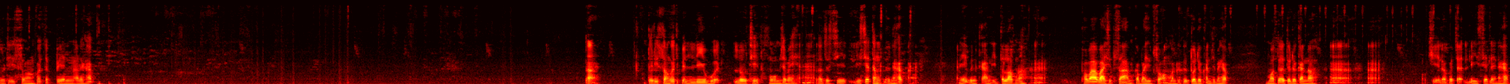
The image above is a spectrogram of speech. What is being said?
ตัวที่สองก็จะเป็นอะไรครับ ตัวที่สองก็จะเป็น reward rotate home ใช่ไหมเราจะรีเซ็ตทั้งหมดเลยนะครับ อันนี้เป็นการอินเตอร์ล็อกเนาะเพราะว่า y 13 กับ y 12 มันก็คือตัวเดียวกันใช่ไหมครับ มอเตอร์ตัวเดียวกันเนาะโอเค เราก็จะรีเซ็ตเลยนะครับ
